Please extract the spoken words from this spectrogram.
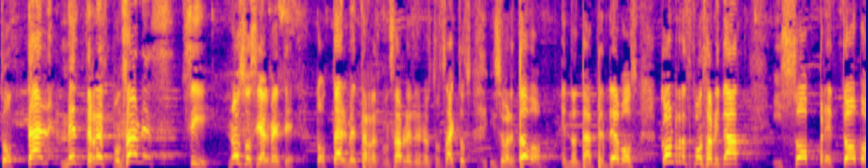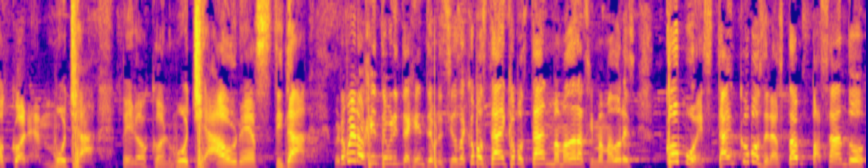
totalmente responsables, sí, no socialmente, totalmente responsables de nuestros actos y sobre todo en donde atendemos con responsabilidad y sobre todo con mucha, pero con mucha honestidad. Pero bueno, gente bonita, gente preciosa, ¿cómo están? ¿Cómo están, mamadoras y mamadores? ¿Cómo están? ¿Cómo se la están pasando?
